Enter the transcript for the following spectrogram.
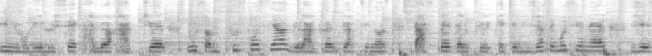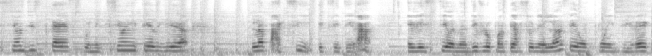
ignore le fek a lor aktuel, nou som tous konsyant de la gren pertinans d'aspet tel ke intelijens emosyonel, jesyon du stres, koneksyon interior, l'empati, etc., Investir nan devlopman personel lan, se yon point direk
